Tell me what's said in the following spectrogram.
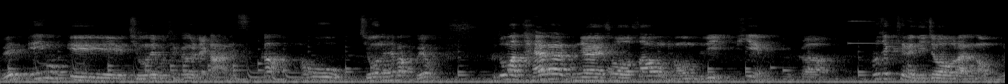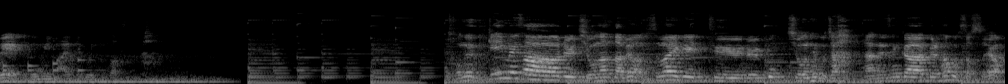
왜 게임 업계에 지원해볼 생각을 내가 안 했을까 하고 지원을 해봤고요. 그동안 다양한 분야에서 쌓아온 경험들이 PM, 그러니까 프로젝트 매니저라는 업무에 도움이 많이 되고 있는 것 같습니다. 저는 게임 회사를 지원한다면 스마일게이트를 꼭 지원해보자 라는 생각을 하고 있었어요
